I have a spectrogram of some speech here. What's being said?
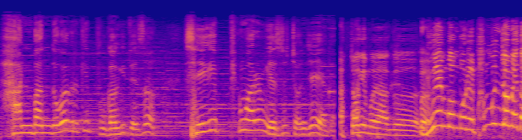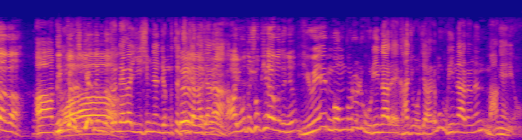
한반도가 그렇게 부각이 돼서 세계 평화를 위해서 존재해야 돼. 저기 뭐야 그 유엔 본부를 판문점에다가 아, 입점시켜야 그거- 된다. 그거 내가 20년 전부터 네, 주장하잖아. 네. 아 이것도 쇼킹하거든요. 유엔 본부를 우리나라에 가져오자 그러면 우리나라는 망해요.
